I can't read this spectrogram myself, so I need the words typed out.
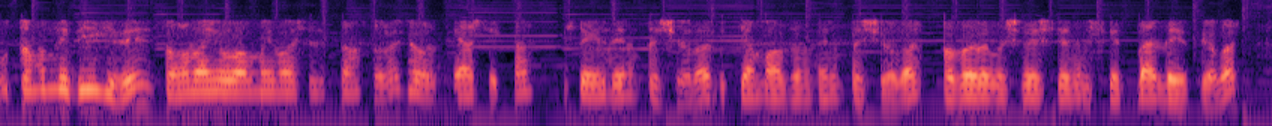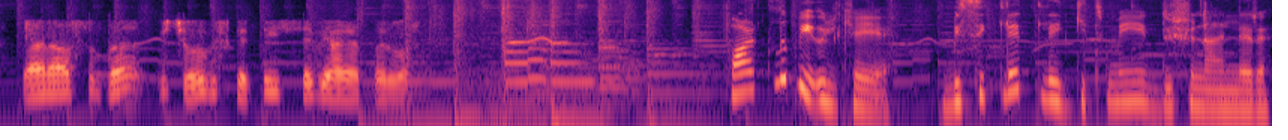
Utam'ın dediği gibi sonra ben yol almayı başladıktan sonra gördüm. Gerçekten işte evlerini taşıyorlar, dükkan malzemelerini taşıyorlar, pazar alışverişlerini bisikletlerle yapıyorlar. Yani aslında birçoğu bisiklette iç bir hayatları var. Farklı bir ülkeye bisikletle gitmeyi düşünenlere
